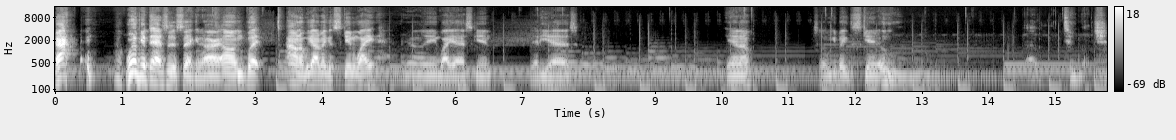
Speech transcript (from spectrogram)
we'll get that in a second. All right. Um, but I don't know. We gotta make it skin white. You know, any white ass skin that he has. You know, so we can make the skin. Ooh, too much.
